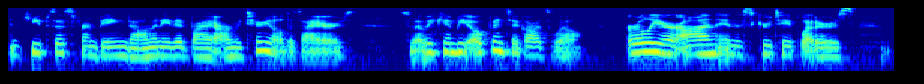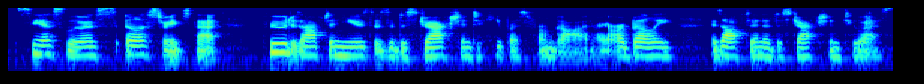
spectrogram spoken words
and keeps us from being dominated by our material desires so that we can be open to God's will. Earlier on in the Screwtape Letters, C.S. Lewis illustrates that food is often used as a distraction to keep us from God. Right? Our belly is often a distraction to us.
